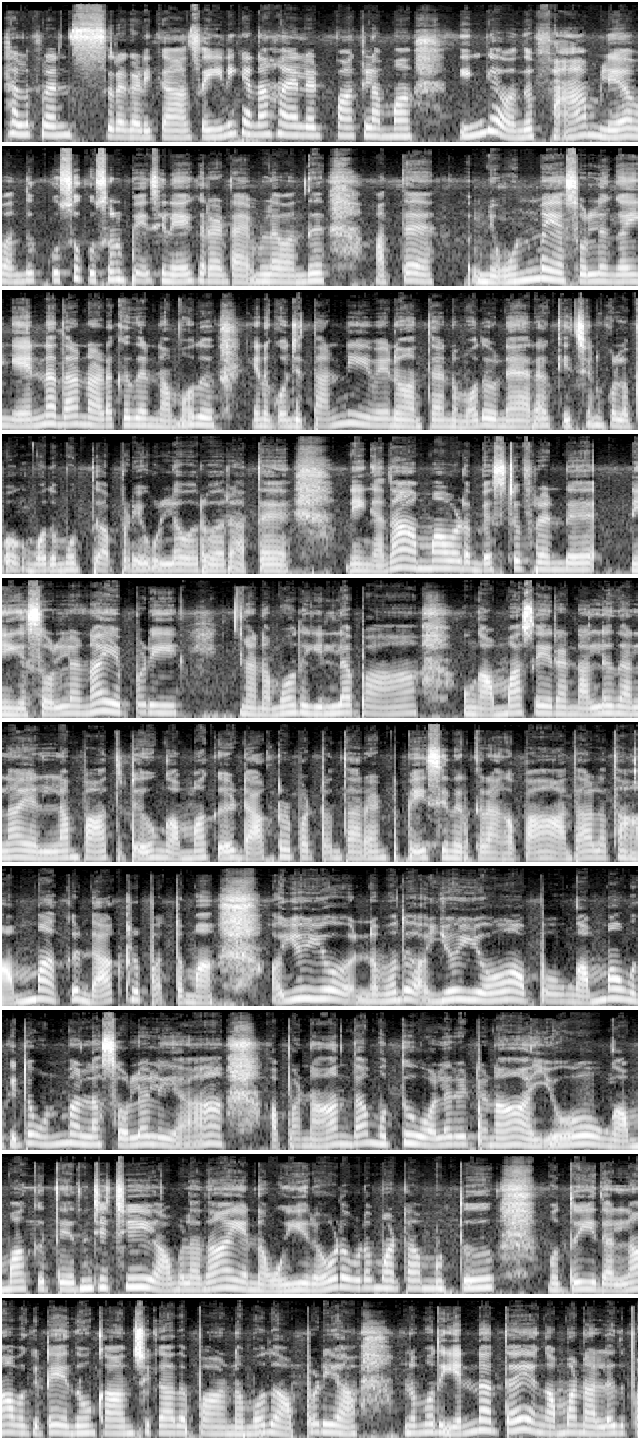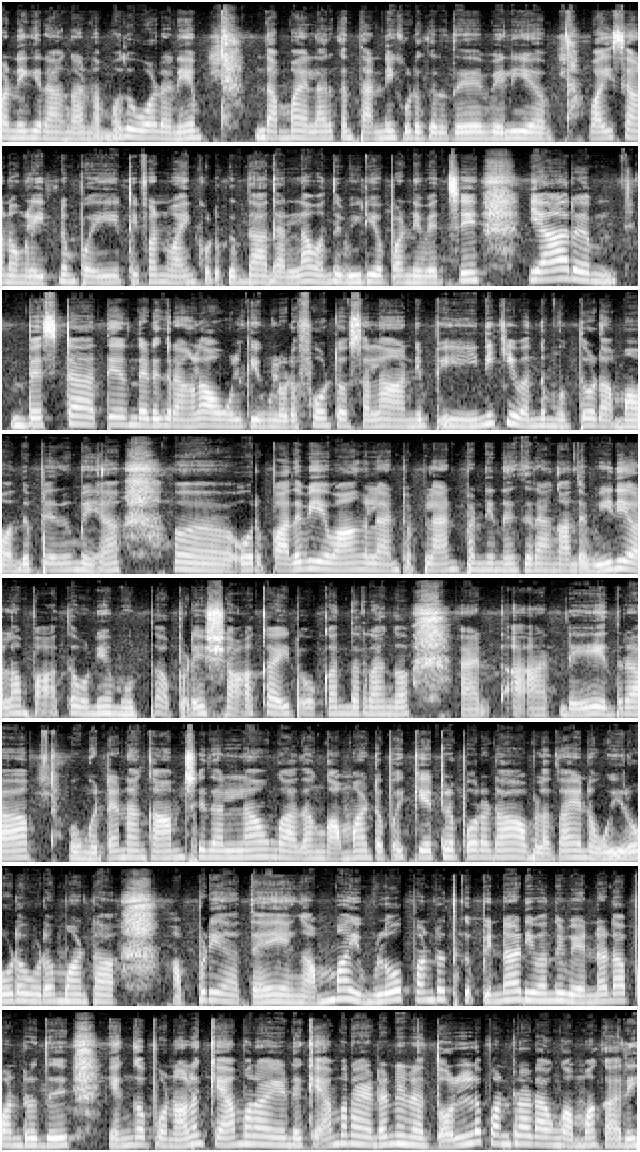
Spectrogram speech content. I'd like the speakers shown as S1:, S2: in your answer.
S1: Hello friends Siragadikka so இன்றைக்கி என்ன highlight பார்க்கலாமா? இங்கே வந்து ஃபேமிலியாக வந்து குசு குசுன்னு பேசினே இருக்கிற டைமில் வந்து அத்தை உண்மையை சொல்லுங்கள் இங்கே என்ன தான் நடக்குதுன்னும் போது எனக்கு கொஞ்சம் தண்ணி வேணும் அத்தைன்னும் போது நேராக கிச்சனுக்குள்ளே போகும்போது முத்து அப்படியே உள்ளே வருவார் அத்தை. நீங்கள் தான் அம்மாவோட பெஸ்ட்டு ஃப்ரெண்டு நீங்கள் சொல்லனா எப்படி? போது இல்லைப்பா உங்கள் அம்மா செய்கிற நல்லதெல்லாம் எல்லாம் பார்த்துட்டு உங்கள் அம்மாவுக்கு டாக்டர் பட்டம் தரேன்ட்டு பேசின்னு இருக்கிறாங்கப்பா. அதால் தான் அம்மாவுக்கு டாக்டர் பட்டமா? ஐயோ போது ஐயோயோ அப்போது உங்கள் அம்மா உங்ககிட்ட உண்மைலாம் சொல்லலையா? அப்போ நான் தான் முத்து ஒளரிட்டேனா ஐயோ உங்கள் அம்மாவுக்கு தெரிஞ்சிச்சு. அவ்வளோதான் என்னை உயிரோடு விட மாட்டா முத்து. முத்து இதெல்லாம் அவகிட்ட எதுவும் காமிச்சிக்காதப்பான்னும் போது அப்படியா? போது என்னத்தை? எங்கள் அம்மா நல்லது பண்ணிக்கிறாங்கன்னும் போது உடனே இந்த அம்மா எல்லாருக்கும் தண்ணி கொடுக்குறது வெளியே வயசானவங்களை இட்டுன்னு போய் டிஃபன் வாங்கி கொடுக்குறது அதெல்லாம் வந்து வீடியோ பண்ணி வச்சு யார் பெஸ்ட்டாக தேர்ந்தெடுக்கிறாங்களோ அவங்களுக்கு இவங்களோட ஃபோட்டோஸ் எல்லாம் அனுப்பி இன்றைக்கி வந்து முத்தோட அம்மா வந்து பெருமையாக ஒரு பதவியை வாங்கலான்ட்டு பிளான் பண்ணி நிற்கிறாங்க அந்த வீடியோலாம் பார்த்த உடனே முத்து அப்படியே ஷாக் ஆகிட்டு உக்காந்துடுறாங்க. அண்ட் டே எதிரா உங்கள்கிட்ட நான் காமிச்சதெல்லாம் உங்கள் அதை உங்கள் அம்மாட்ட போய் கேட்டுற போகிறடா அவ்வளோதான் என்னை உயிரோடு விட மாட்டா அப்படியாத்த எங்கள் அம்மா இவ்வளோ பண்ணுறதுக்கு பின்னாடி வந்து என்னடா பண்ணுறது எங்கே போனாலும் கேமரா எடு கேமரா எடுன்னு என்னை தொல்லை பண்ணுறாடா உங்கள் அம்மாக்காரி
